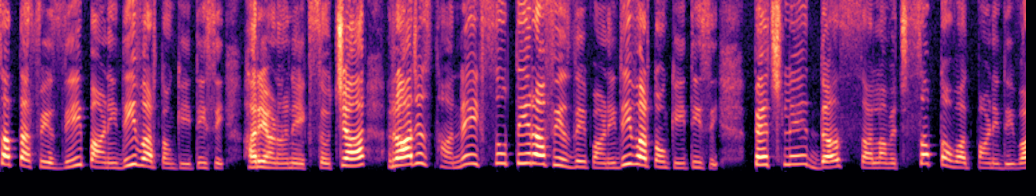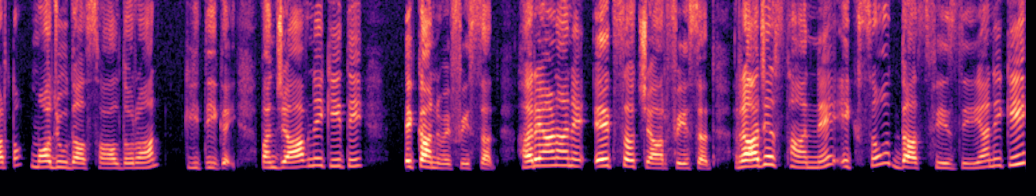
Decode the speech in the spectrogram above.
70% ਪਾਣੀ ਦੀ ਵਰਤੋਂ ਕੀਤੀ ਸੀ। ਹਰਿਆਣਾ ਨੇ 104 ਰਾਜਸਥਾਨ ਨੇ 113% ਦੀ ਪਾਣੀ ਦੀ ਵਰਤੋਂ ਕੀਤੀ ਸੀ। ਪਿਛਲੇ 10 ਸਾਲਾਂ ਵਿੱਚ ਸਭ ਤੋਂ ਵੱਧ ਪਾਣੀ ਦੀ ਵਰਤੋਂ ਮੌਜੂਦਾ ਸਾਲ ਦੌਰਾਨ ਕੀਤੀ ਗਈ। ਪੰਜਾਬ ਨੇ ਕੀਤੀ 91% ਹਰਿਆਣਾ ਨੇ 104% ਰਾਜਸਥਾਨ ਨੇ 110% ਦੀ ਯਾਨੀ ਕਿ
